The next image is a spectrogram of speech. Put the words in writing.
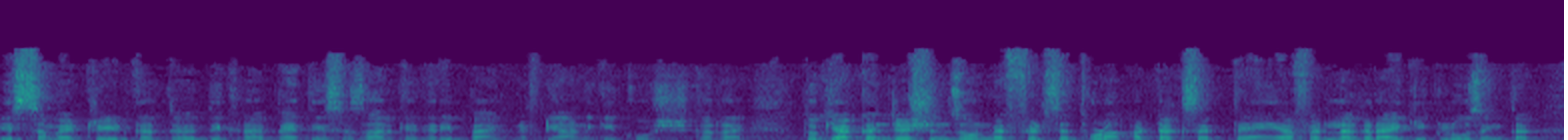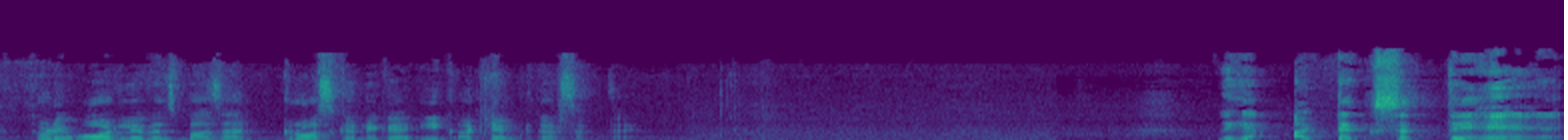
इस समय ट्रेड करते हुए दिख रहा है, पैंतीस हज़ार के करीब बैंक निफ्टी आने की कोशिश कर रहा है। तो क्या कंजेशन जोन में फिर से थोड़ा अटक सकते हैं या फिर लग रहा है कि क्लोजिंग तक थोड़े और लेवल्स बाज़ार क्रॉस करने का एक अटेम्प्ट कर सकता है? देखिए, अटक सकते हैं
